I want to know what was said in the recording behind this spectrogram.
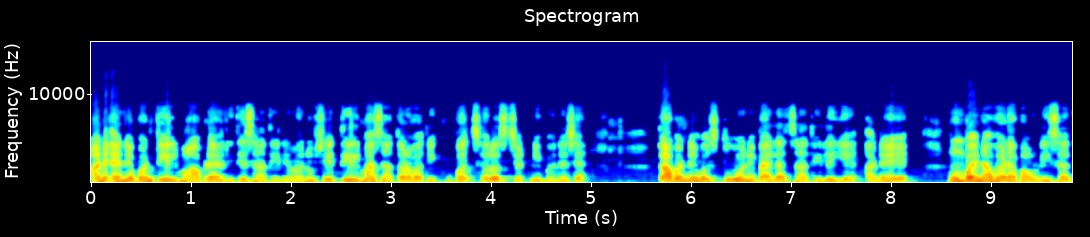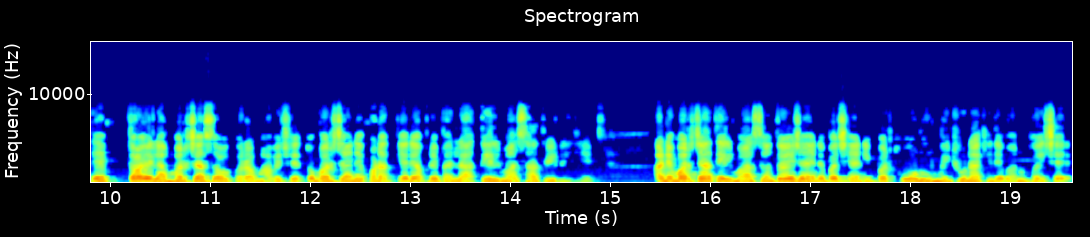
અને એને પણ તેલમાં આપણે આ રીતે સાથે લેવાનું છે. તેલમાં સાંતળવાથી ખૂબ જ સરસ ચટણી બને છે. તો આ બંને વસ્તુઓને પહેલાં જ સાથે લઈએ અને મુંબઈના વડાપાઉની સાથે તળેલા મરચાં સર્વ કરવામાં આવે છે. તો મરચાંને પણ અત્યારે આપણે પહેલાં તેલમાં સાંતળી લઈએ. અને મરચાં તેલમાં સંતળાઈ જાય ને પછી એની પર થોડું મીઠું નાખી દેવાનું હોય છે.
